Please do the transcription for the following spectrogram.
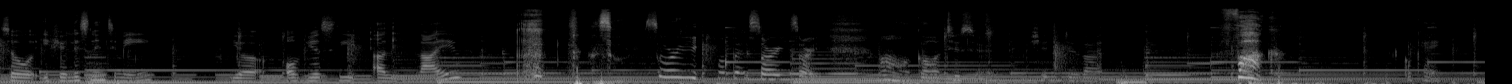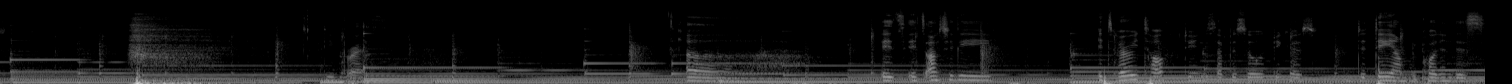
So if you're listening to me, you're obviously alive. sorry, sorry, sorry, sorry. Oh God, too soon. I shouldn't do that. Fuck. Okay. Deep breath. Uh, it's it's actually it's very tough doing this episode because the day I'm recording this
